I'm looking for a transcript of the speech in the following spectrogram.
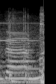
nada más.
